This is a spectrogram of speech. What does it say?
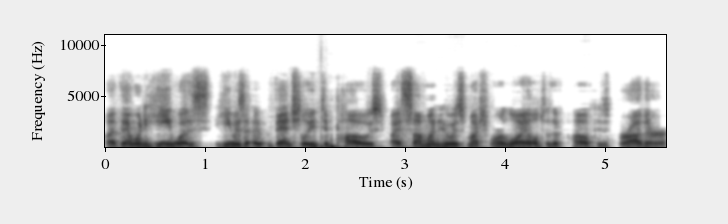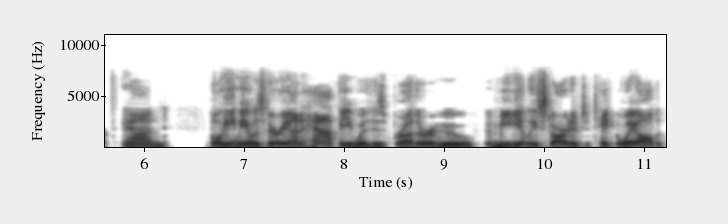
But then when he was he was eventually deposed by someone who was much more loyal to the Pope, his brother, and Bohemia was very unhappy with his brother, who immediately started to take away all the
